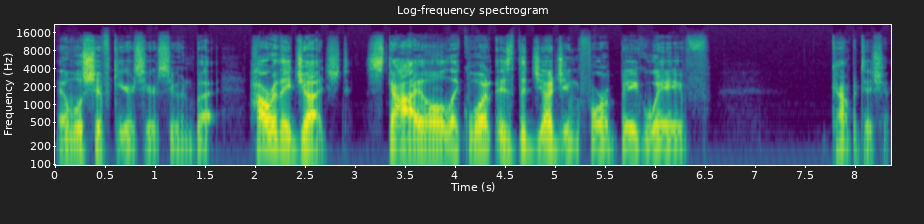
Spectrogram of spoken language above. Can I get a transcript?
And we'll shift gears here soon, but how are they judged? Style, like what is the judging for a big wave competition?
